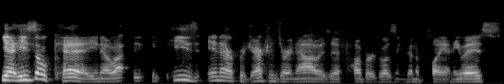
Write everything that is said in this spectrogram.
Yeah, he's okay. You know, he's in our projections right now as if Hubbard wasn't going to play anyways.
